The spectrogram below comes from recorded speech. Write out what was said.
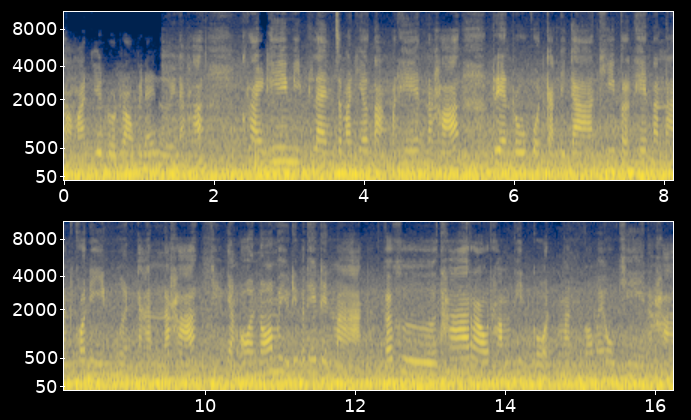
สามารถยึดรถเราไปได้เลยนะคะ ใครที่มีแพลนจะมาเที่ยวต่างประเทศนะคะ เรียนรู้กฎกติกาที่ประเทศนั้นๆ ก็ดีเหมือนกันนะคะ อย่างออนเนาะมาอยู่ที่ประเทศเดนมาร์กก็คือถ้าเราทำผิดกฎมันก็ไม่โอเคนะคะ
